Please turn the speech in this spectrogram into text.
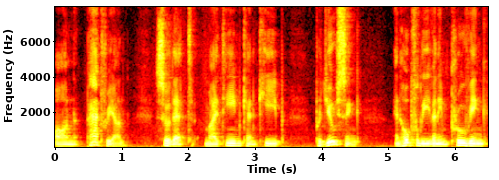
on Patreon so that my team can keep producing and hopefully even improving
